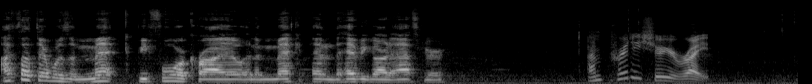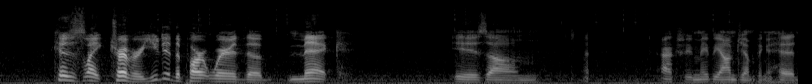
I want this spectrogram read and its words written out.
I thought there was a mech before cryo and a mech and the heavy guard after. I'm pretty sure you're right. Because, like, Trevor, you did the part where the mech is, um. Actually, maybe I'm jumping ahead.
